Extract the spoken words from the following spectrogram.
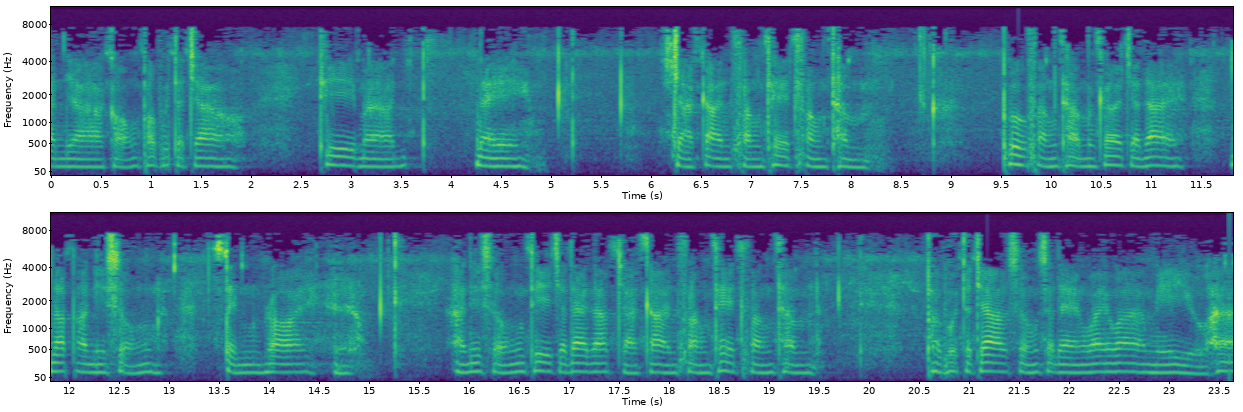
ปัญญาของพระพุทธเจ้า ที่มาในจากการฟังเทศฟังธรรม ผู้ฟังธรรมก็จะได้รับอนิสงส์ เต็มร้อยอานิสงส์ที่จะได้รับจากการฟังเทศฟังธรรม พระพุทธเจ้าทรงแสดงไว้ว่ามีอยู่ห้า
